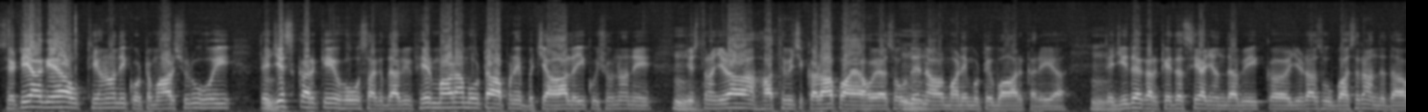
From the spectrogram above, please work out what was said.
ਸਿੱਟਿਆ ਗਿਆ ਉੱਥੇ ਉਹਨਾਂ ਦੀ ਕੁੱਟਮਾਰ ਸ਼ੁਰੂ ਹੋਈ ਤੇ ਜਿਸ ਕਰਕੇ ਹੋ ਸਕਦਾ ਵੀ ਫਿਰ ਮਾੜਾ ਮੋਟਾ ਆਪਣੇ ਬਚਾਅ ਲਈ ਕੁਝ ਉਹਨਾਂ ਨੇ ਜਿਸ ਤਰ੍ਹਾਂ ਜਿਹੜਾ ਹੱਥ ਵਿੱਚ ਕੜਾ ਪਾਇਆ ਹੋਇਆ ਸੋ ਉਹਦੇ ਨਾਲ ਮਾੜੇ ਮੋਟੇ ਵਾਰ ਕਰੇ ਆ। ਤੇ ਜਿਹਦੇ ਕਰਕੇ ਦੱਸਿਆ ਜਾਂਦਾ ਵੀ ਇੱਕ ਜਿਹੜਾ ਸੂਬਾ ਸਰਹੰਦ ਦਾ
